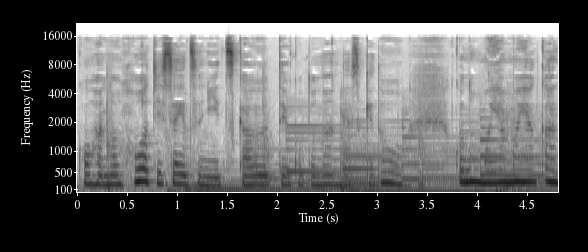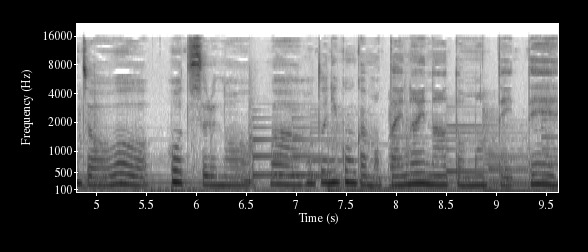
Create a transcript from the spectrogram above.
後半の放置せずに使うっていうことなんですけどこのモヤモヤ感情を放置するのは本当に今回もったいないなと思っていて、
